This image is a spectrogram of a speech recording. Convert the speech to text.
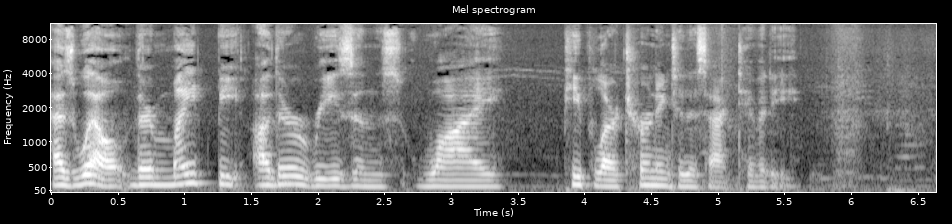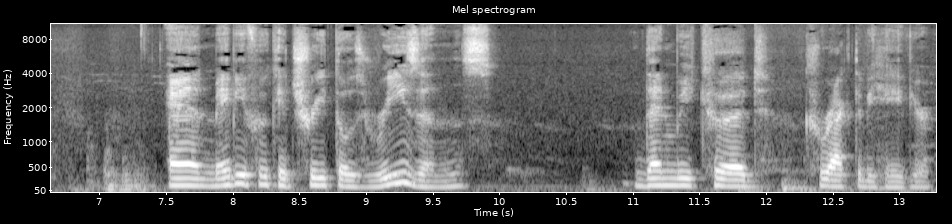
As well, there might be other reasons why people are turning to this activity. And maybe if we could treat those reasons, then we could correct the behavior,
